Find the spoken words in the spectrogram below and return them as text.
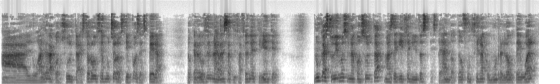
al lugar de la consulta. Esto reduce mucho los tiempos de espera, lo que reduce una gran satisfacción del cliente. Nunca estuvimos en una consulta más de 15 minutos esperando. Todo funciona como un reloj. Da igual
